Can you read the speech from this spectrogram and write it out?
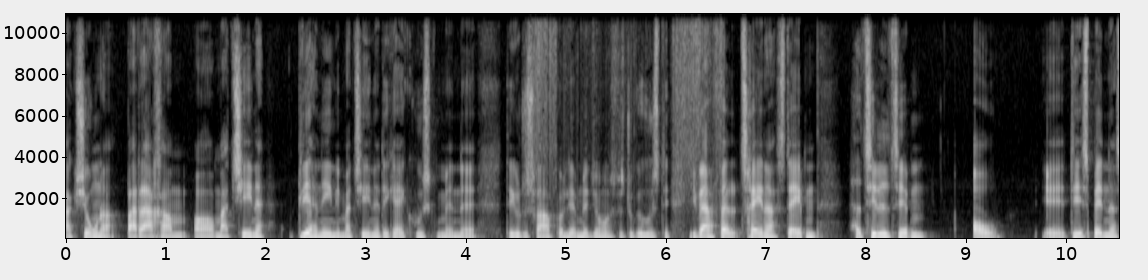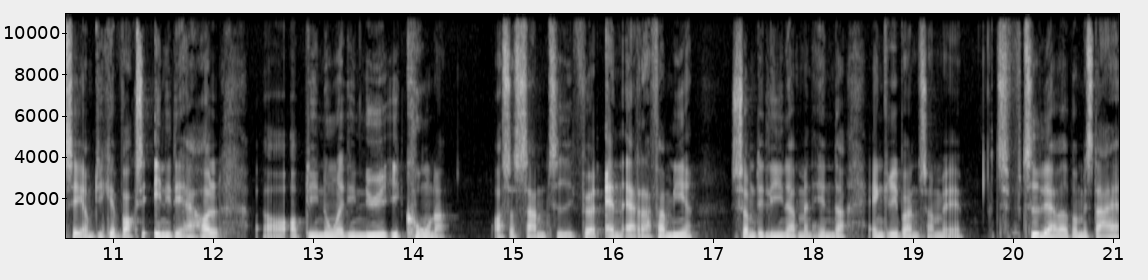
aktioner, Baraham og Marchena. Bliver han egentlig Marchena? Det kan jeg ikke huske, men øh, det kan du svare på lige om lidt, Jonas, hvis du kan huske det. I hvert fald trænerstaben havde tillid til dem, og øh, det er spændende at se, om de kan vokse ind i det her hold og, og blive nogle af de nye ikoner, og så samtidig ført an af Rafa Mir, som det ligner, at man henter angriberen, som øh, tidligere har været på Mestalla,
